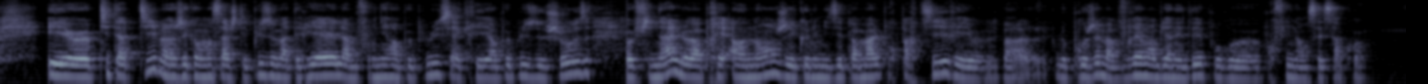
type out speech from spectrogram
Et petit à petit, ben, j'ai commencé à acheter plus de matériel, à me fournir un peu plus et à créer un peu plus de choses. Au final, après un an, j'ai économisé pas mal pour partir et bah, le projet m'a vraiment bien aidé pour, pour financer ça, quoi.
